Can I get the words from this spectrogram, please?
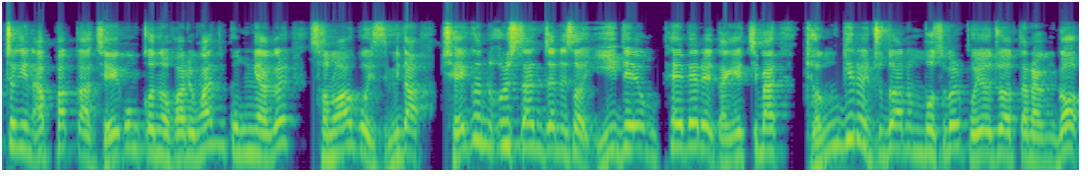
적인 압박과 제공권을 활용한 공략을 선호하고 있습니다. 최근 울산전에서 2대0 패배를 당했지만 경기를 주도하는 모습을 보여주었다는 거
